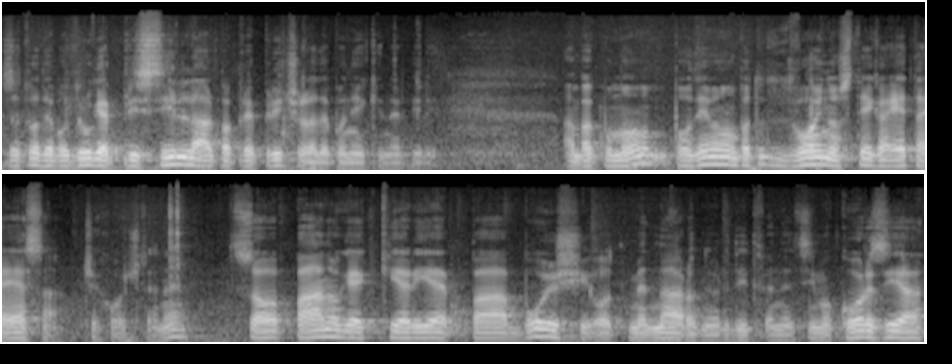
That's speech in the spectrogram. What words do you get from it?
zato da bo druge prisilila ali pa prepričala, da bo nekaj naredili. Ampak povzemamo pa tudi dvojnost tega ETS-a, če hočete. Ne? So panoge, kjer je pa boljši od mednarodne ureditve, recimo Korzija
